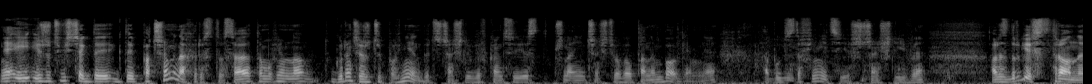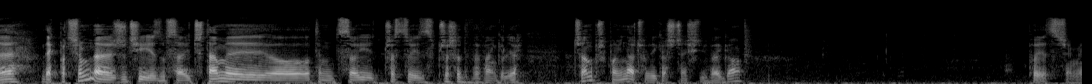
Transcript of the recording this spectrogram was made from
Nie? I, I, rzeczywiście, gdy, gdy patrzymy na Chrystusa, to mówimy, no w gruncie rzeczy powinien być szczęśliwy, w końcu jest przynajmniej częściowo Panem Bogiem, nie? a Bóg z definicji jest szczęśliwy. Ale z drugiej strony, jak patrzymy na życie Jezusa i czytamy o, o tym, co, przez co Jezus przeszedł w Ewangeliach, czy on przypomina człowieka szczęśliwego? Powiedzcie mi,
